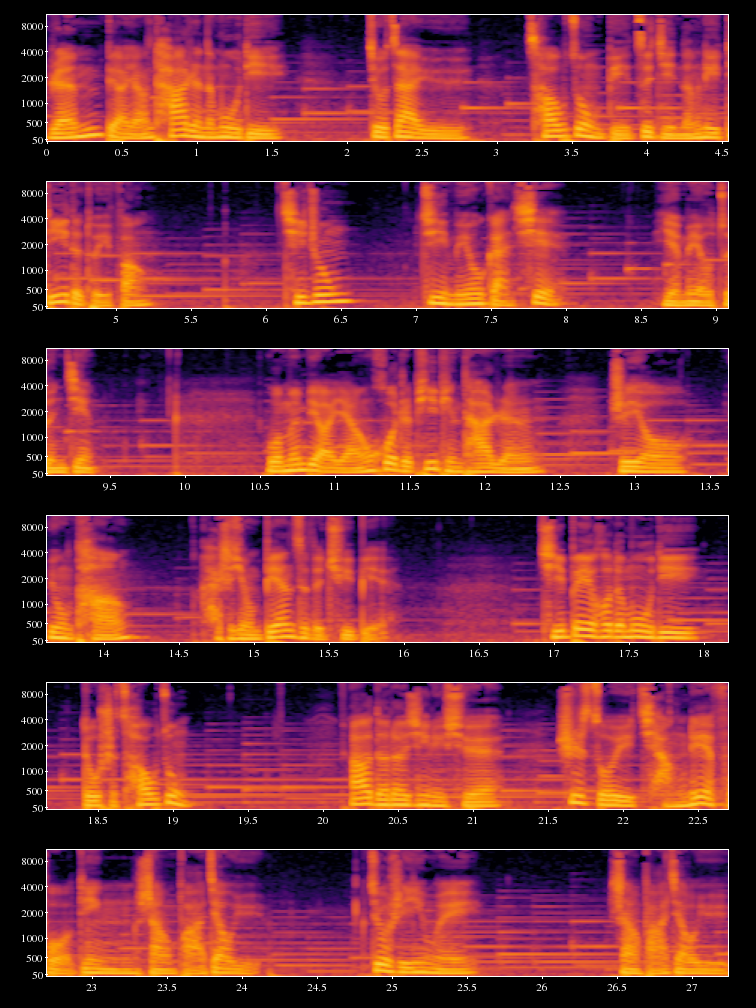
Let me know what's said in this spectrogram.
人表扬他人的目的，就在于操纵比自己能力低的对方，其中既没有感谢，也没有尊敬。我们表扬或者批评他人，只有用糖还是用鞭子的区别，其背后的目的都是操纵。阿德勒心理学之所以强烈否定赏罚教育，就是因为。赏罚教育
